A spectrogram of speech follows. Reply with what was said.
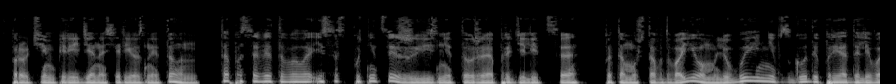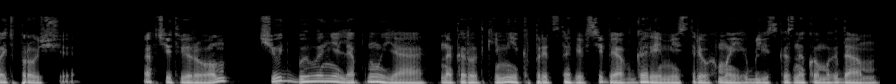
Впрочем, перейдя на серьезный тон, та посоветовала и со спутницей жизни тоже определиться, потому что вдвоем любые невзгоды преодолевать проще. А вчетвером чуть было не ляпнул я, на короткий миг представив себя в гареме из трех моих близко знакомых дам.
